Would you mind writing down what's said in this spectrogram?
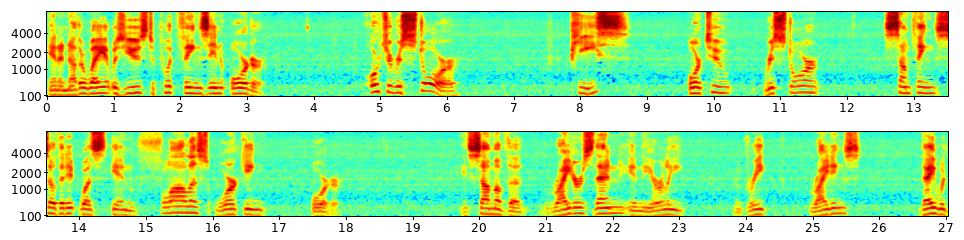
In another way, it was used to put things in order or to restore peace or to restore something so that it was in flawless working order. In some of the writers, then, in the early Greek writings, they would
